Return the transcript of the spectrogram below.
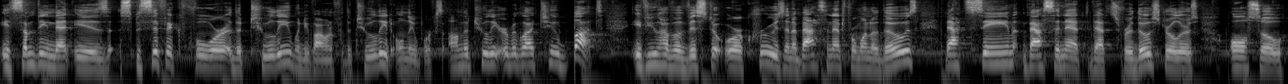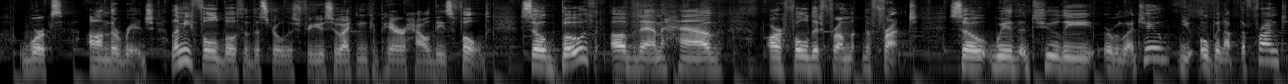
It's something that is specific for the Thule. When you buy one for the Thule, it only works on the Thule Urban Glide 2, but if you have a Vista or a Cruz and a bassinet for one of those, that same bassinet that's for those strollers also works on the Ridge. Let me fold both of the strollers for you so I can compare how these fold. So both of them have are folded from the front. So with a Thule Urban Glide 2, you open up the front,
